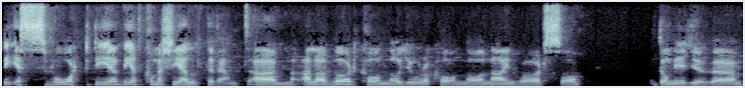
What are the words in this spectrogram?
det är svårt. Det, det är ett kommersiellt event. Um, alla Wordcon och Eurocon och Nine Words och de är ju, um,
